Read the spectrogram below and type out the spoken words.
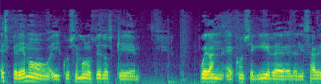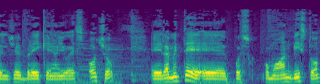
esperemos y crucemos los dedos que puedan eh, conseguir eh, realizar el jailbreak en iOS 8. Eh, realmente, pues como han visto,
